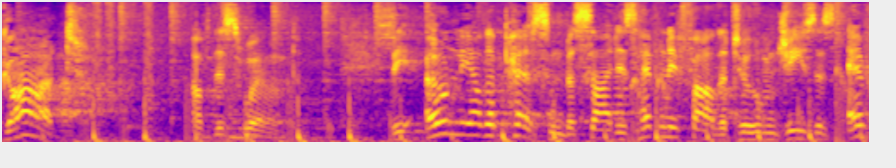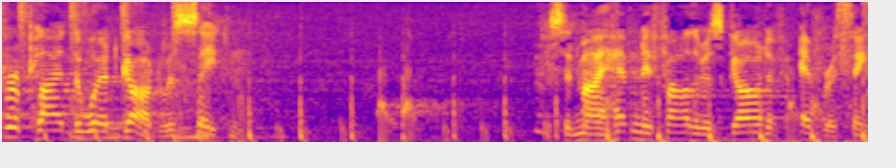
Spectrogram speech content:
God of this world. The only other person beside his heavenly Father to whom Jesus ever applied the word God was Satan. He said, My heavenly Father is God of everything,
